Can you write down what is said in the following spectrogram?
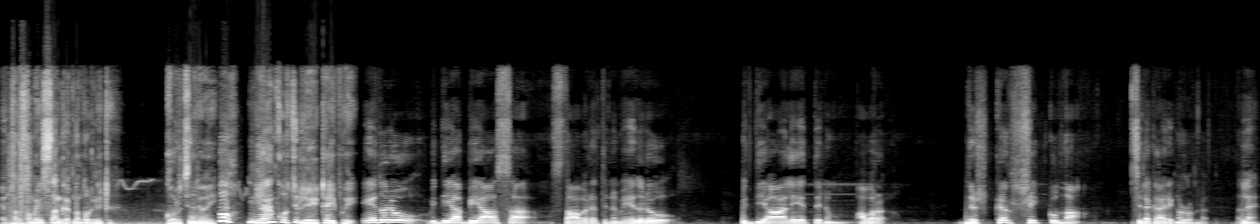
എത്ര സമയം സംഘടന തുടങ്ങിയിട്ട്? കുറച്ചു നേരമായി. ഓ ഞാൻ കുറച്ച് ലേറ്റ് ആയി പോയി. ഏതൊരു വിദ്യാഭ്യാസ സ്ഥാപനത്തിനും ഏതൊരു വിദ്യാലയത്തിനും അവർ നിഷ്കർഷിക്കുന്ന ചില കാര്യങ്ങളുണ്ട് അല്ലേ?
